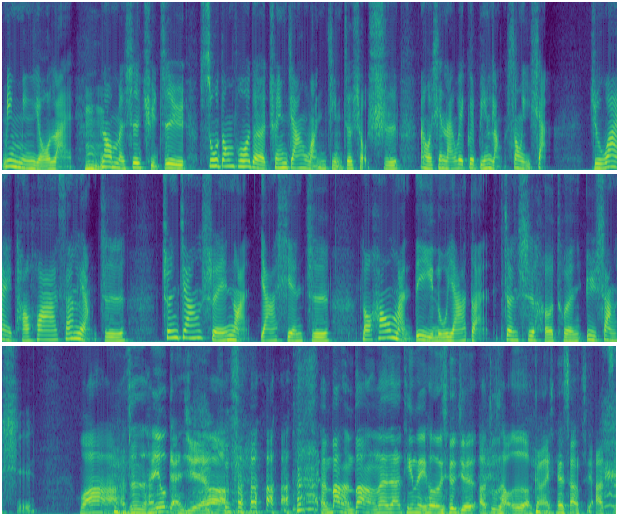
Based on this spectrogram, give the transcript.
命名由来，嗯，那我们是取自于苏东坡的《春江晚景》。这首诗，那我先来为贵宾朗诵一下：竹外桃花三两枝，春江水暖鸭先知。蒌蒿满地芦芽短，正是河豚欲上时。哇，真的很有感觉啊，很棒很棒。那大家听了以后就觉得啊，肚子好饿啊，赶快先上鸭子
